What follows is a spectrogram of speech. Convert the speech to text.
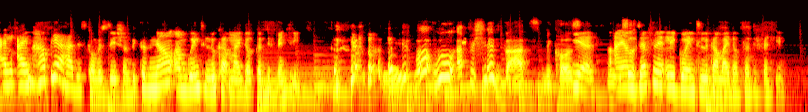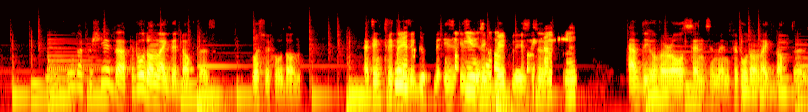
I, I, am happy I had this conversation because now I'm going to look at my doctor differently. okay. Well, we'll appreciate that because. Yes, um, I am so, definitely going to look at my doctor differently. We'll appreciate that. People don't like the doctors. Most people don't. I think Twitter yeah. is a good is, is, is a great place to have the overall sentiment. People don't like doctors,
